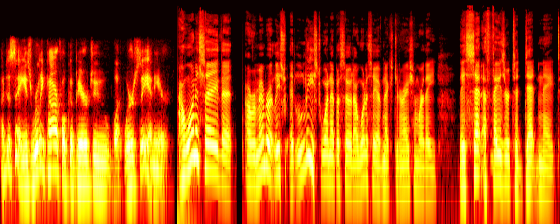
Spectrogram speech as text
I'm just saying it's really powerful compared to what we're seeing here. I want to say that I remember at least at least one episode. I want to say of Next Generation where they they set a phaser to detonate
